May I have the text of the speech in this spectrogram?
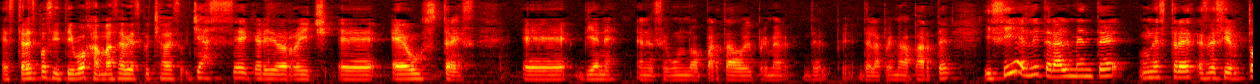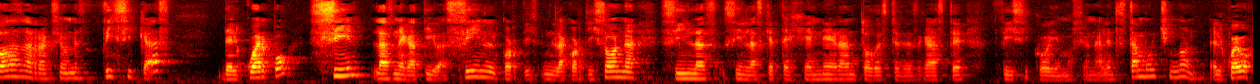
Estrés positivo, jamás había escuchado eso. Ya sé, querido Rich, eh, EUS 3. Eh, viene en el segundo apartado del primer, de la primera parte. Y sí, es literalmente un estrés, es decir, todas las reacciones físicas del cuerpo sin las negativas, sin la cortisona, sin las, sin las que te generan todo este desgaste físico y emocional. Entonces está muy chingón. El juego,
